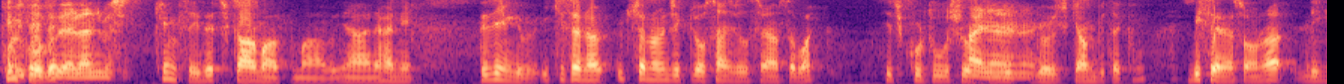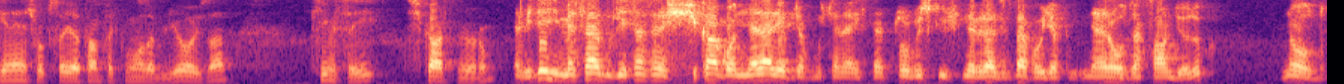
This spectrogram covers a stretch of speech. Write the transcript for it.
Kimseyi de- değerlendirmesi. kimseyi de çıkarmazdım abi. Yani hani dediğim gibi 2 sene 3 sene önceki Los Angeles Rams'e bak hiç kurtuluş yok Aynen, gibi aynen. gözüken bir takım. Bir sene sonra ligin en çok sayı atan takımı olabiliyor. O yüzden kimseyi çıkartmıyorum. Ya Bir de mesela bu geçen sene Chicago neler yapacak bu sene işte Trubisky üstüne birazcık daha koyacak neler olacak falan diyorduk. Ne oldu?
